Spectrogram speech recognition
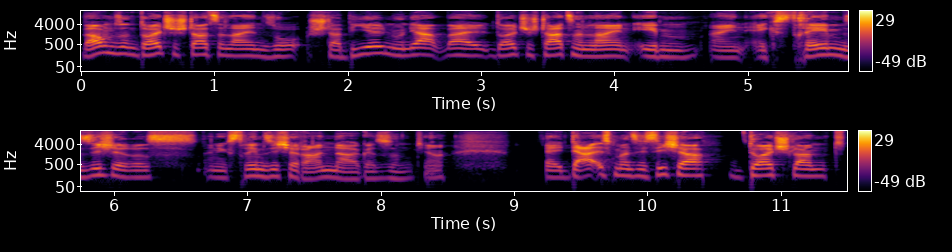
Warum sind deutsche Staatsanleihen so stabil? Nun ja, weil deutsche Staatsanleihen eben ein extrem sicheres, eine extrem sichere Anlage sind, ja. Äh, da ist man sich sicher, Deutschland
